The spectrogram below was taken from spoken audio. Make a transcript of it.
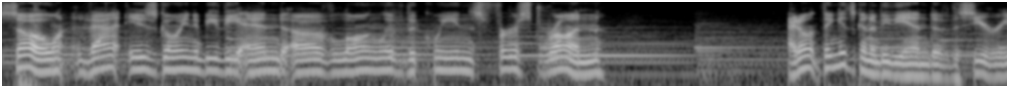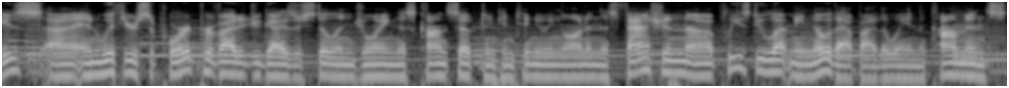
So, that is going to be the end of Long Live the Queen's first run. I don't think it's going to be the end of the series, uh, and with your support, provided you guys are still enjoying this concept and continuing on in this fashion, uh, please do let me know that, by the way, in the comments,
